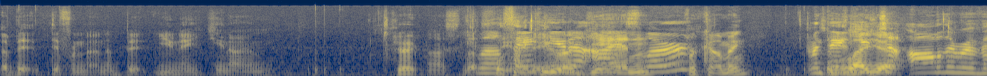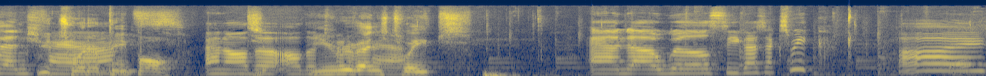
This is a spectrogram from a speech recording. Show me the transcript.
a bit different and a bit unique, you know. And great. that's, that's Well, thank idea. you again iZler. for coming. And thank you pleasure. to all the revenge You. Twitter people. And all the all the you Twitter revenge fans. tweets. And uh, we'll see you guys next week. Bye.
